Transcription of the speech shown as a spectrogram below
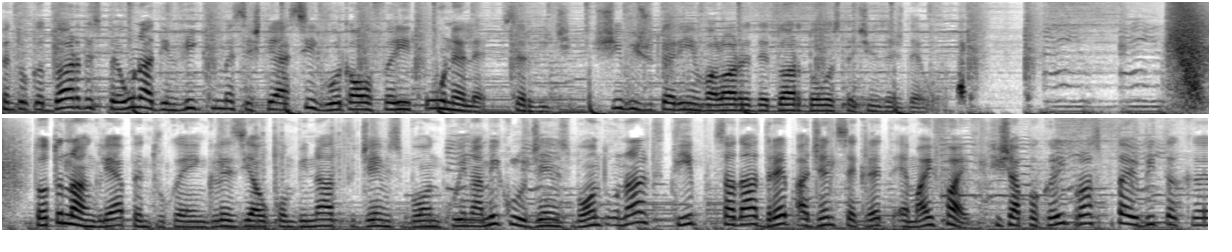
Pentru că doar despre una din victime se știa sigur că a oferit unele servicii și bijuterii în valoare de doar 250 de euro. Tot în Anglia, pentru că englezii au combinat James Bond cu inamicul James Bond, un alt tip s-a dat drept agent secret MI5 și și-a păcălit proaspăta iubită că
